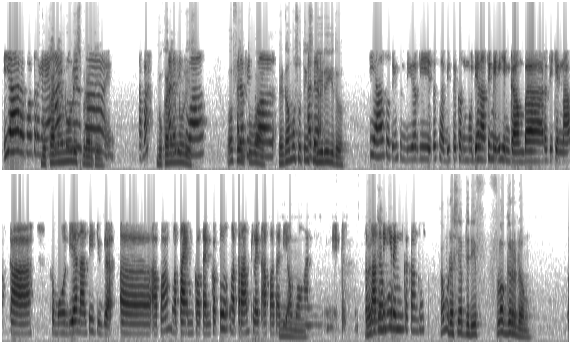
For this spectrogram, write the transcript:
Iya, reporter kayak Bukan "Hai, yang nulis pemirsa." berarti? Apa? Bukan ada yang nulis. visual, Oh, ada virtual. visual. Dan kamu syuting Ada- sendiri gitu. Iya, syuting sendiri. Terus habis itu kemudian nanti milihin gambar, bikin naskah. Kemudian nanti juga eh, apa nge-time code, time code tuh nge-translate apa tadi Hmm. omongan. Terus nanti dikirim ke kantor. Kamu udah siap jadi vlogger dong.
